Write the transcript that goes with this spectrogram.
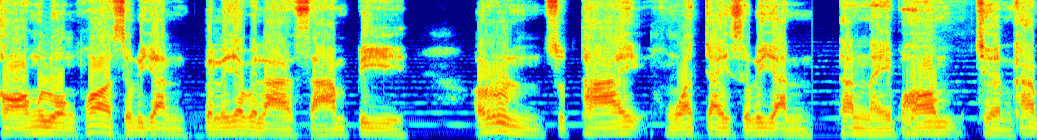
ของหลวงพ่อสุริยันเป็นระยะเวลา 3 ปี รุ่นสุดท้ายหัวใจสุริยันท่านไหนพร้อมเชิญครับ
